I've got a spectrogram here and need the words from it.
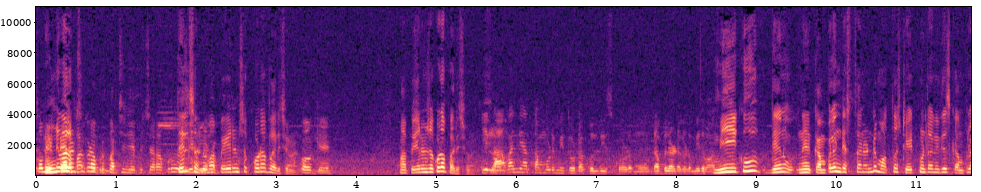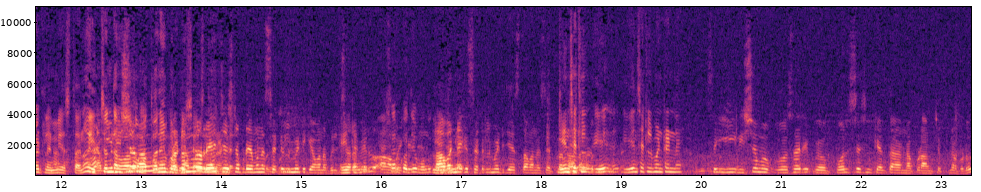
సో మీ పేరెంట్స్ కూడా అప్పుడు పరిచయం చేయించారు అప్పుడు? తెలుసండి మా పేరెంట్స్ కూడా పరిచయం ఓకే. మా పేరెంట్స్ కూడా పరిచయం ఈ లావణ్య తమ్ముడు మీతో డబ్బులు తీసుకోవడము డబ్బులు అడగడం మీద మీకు నేను నేను కంప్లైంట్ ఇస్తానంటే మొత్తం స్టేట్మెంట్ అనేది కంప్లైంట్లు అన్నీ ఇస్తాను. ఇచ్చిన తర్వాత మొత్తం నేను ప్రొడ్యూస్ చేసినప్పుడు ఏమైనా సెటిల్మెంట్కి ఏమైనా పిలిచారా మీరు? లావణ్యకి సెటిల్మెంట్ చేస్తామని చెప్పి ఏం సెటిల్ ఏం సెటిల్మెంట్ అండి? ఈ విషయం ఒకసారి పోలీస్ స్టేషన్కి వెళ్తా అన్నప్పుడు ఆమె చెప్పినప్పుడు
